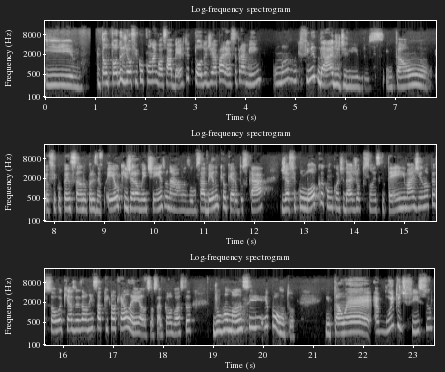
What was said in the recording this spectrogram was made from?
E então todo dia eu fico com o negócio aberto e todo dia aparece para mim uma infinidade de livros. Então, eu fico pensando, por exemplo, eu que geralmente entro na Amazon sabendo o que eu quero buscar, já fico louca com a quantidade de opções que tem. Imagina uma pessoa que às vezes ela nem sabe o que ela quer ler, ela só sabe que ela gosta de um romance e ponto. Então, é, é muito difícil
